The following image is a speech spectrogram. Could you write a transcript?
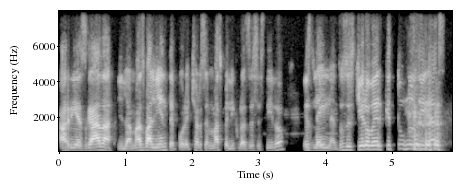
arriesgada y la más valiente por echarse más películas de ese estilo es Leila. Entonces quiero ver que tú nos digas.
